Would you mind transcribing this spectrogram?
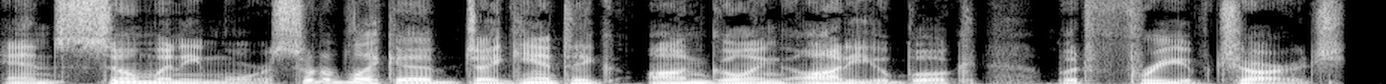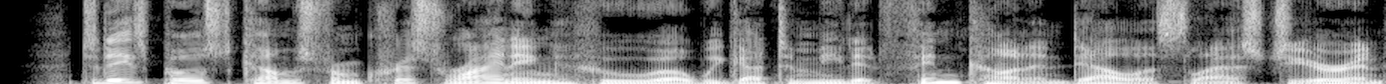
and so many more. Sort of like a gigantic ongoing audiobook, but free of charge. Today's post comes from Chris Reining, who uh, we got to meet at FinCon in Dallas last year, and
